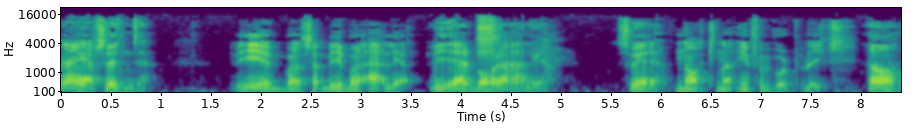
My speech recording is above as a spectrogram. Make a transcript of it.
Nej, absolut inte. Vi är bara, vi är bara ärliga. Vi är bara ärliga. Så är det. Nakna inför vår publik. Ja,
